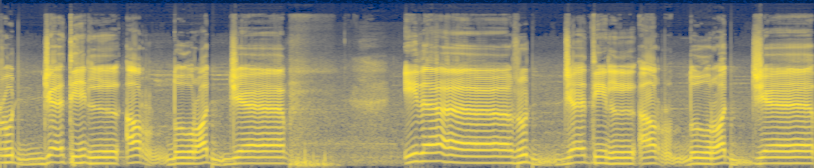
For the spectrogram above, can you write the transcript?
رجت الأرض رجا إذا رجت الأرض رجا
